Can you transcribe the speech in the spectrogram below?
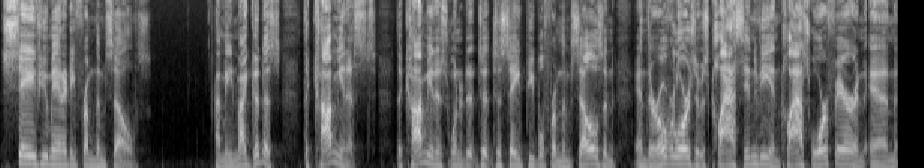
save humanity from themselves. I mean, my goodness, the communists, the communists wanted to, to, to, save people from themselves and, and their overlords. It was class envy and class warfare, and, and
